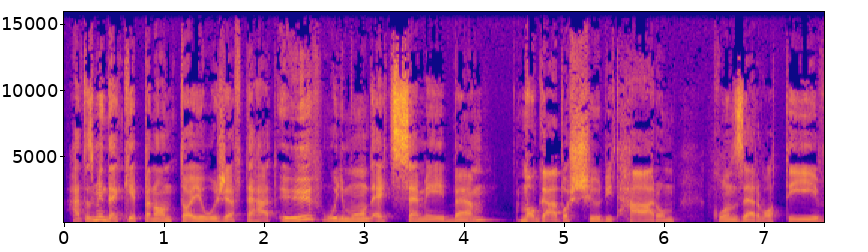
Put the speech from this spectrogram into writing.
hát az mindenképpen Antal József, tehát ő úgymond egy személyben magába sűrít három konzervatív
